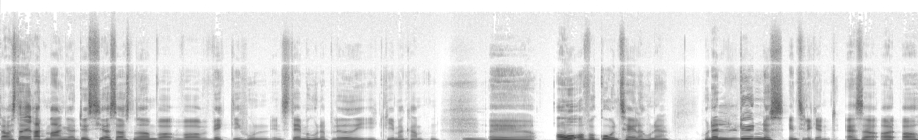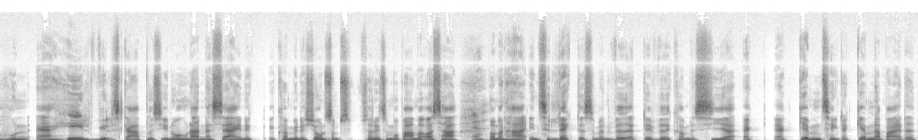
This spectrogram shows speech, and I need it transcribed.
Der var stadig ret mange, og det siger så også noget om, hvor, hvor vigtig hun, en stemme hun er blevet i, i klimakampen, Mm. øh, og, og hvor god en taler hun er. Hun er lynnes intelligent, altså, og, og hun er helt vildt skarp på sine ord. Hun har den der særlige kombination, som sådan en som Obama også har, Ja. hvor man har intellektet, så man ved, at det vedkommende siger, er, er gennemtænkt og gennemarbejdet,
